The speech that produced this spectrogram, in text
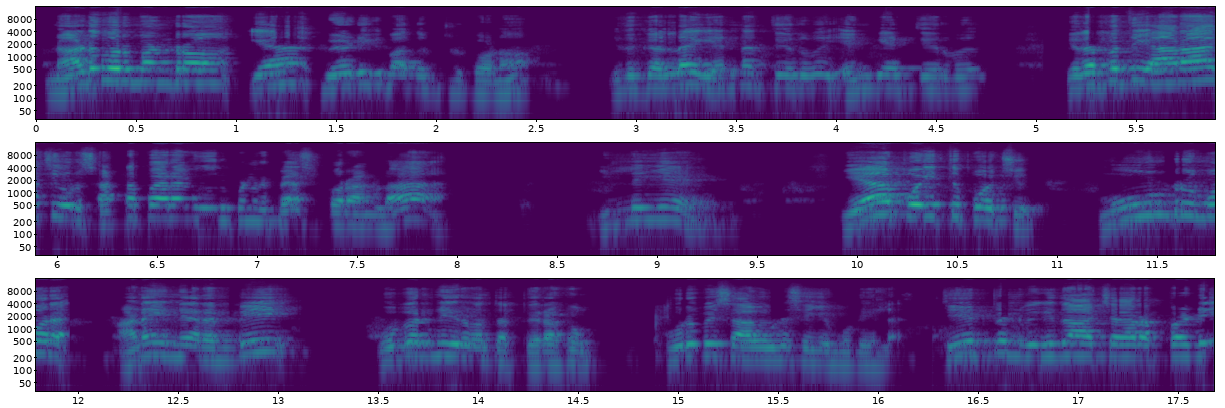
நடுவர் மன்றம் ஏன் வேடிக்கை பார்த்துட்டு இருக்கணும்? இதுக்கெல்லாம் என்ன தீர்வு? எங்கே தீர்வு? இத பத்தி யாராச்சும் ஒரு சட்டப்பேரவை உறுப்பினர் பேச போறாங்களா? இல்லையே. ஏன் பொய்த்து போச்சு? மூன்று முறை அணை நிரம்பி உபர்நீர் வந்த பிறகும் உரிமை சாகுபடி செய்ய முடியல. தீர்ப்பின் விகிதாச்சாரப்படி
